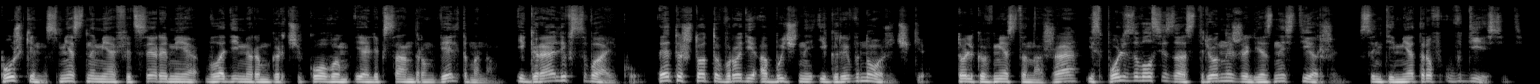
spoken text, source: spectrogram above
Пушкин с местными офицерами Владимиром Горчаковым и Александром Вельтманом играли в свайку. Это что-то вроде обычной игры в ножички, только вместо ножа использовался заостренный железный стержень, сантиметров в 10,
